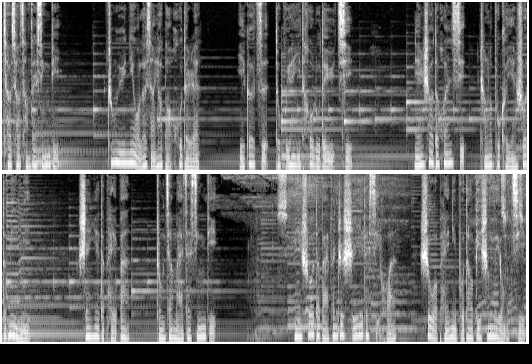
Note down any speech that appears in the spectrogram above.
悄悄藏在心底。终于，你有了想要保护的人，一个字都不愿意透露的语气。年少的欢喜成了不可言说的秘密，深夜的陪伴终将埋在心底。你说的百分之十一的喜欢，是我陪你不到毕生的勇气。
